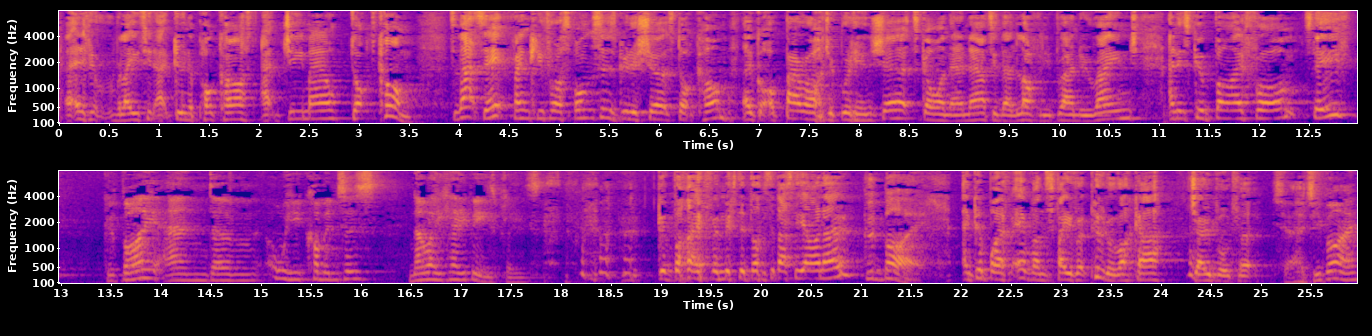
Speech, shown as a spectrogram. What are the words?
at anything related at goonerpodcast at gmail.com. So that's it. Thank you for our sponsors, goonershirts.com. They've got a barrage of brilliant shirts. Go on there now to their lovely brand new range. And it's goodbye from Steve. Goodbye, and um, all you commenters, No AKBs, please. Goodbye from Mr. Don Sebastiano. Goodbye. And goodbye from everyone's favourite poodle rocker, Joe Broadfoot. Chatty bye.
